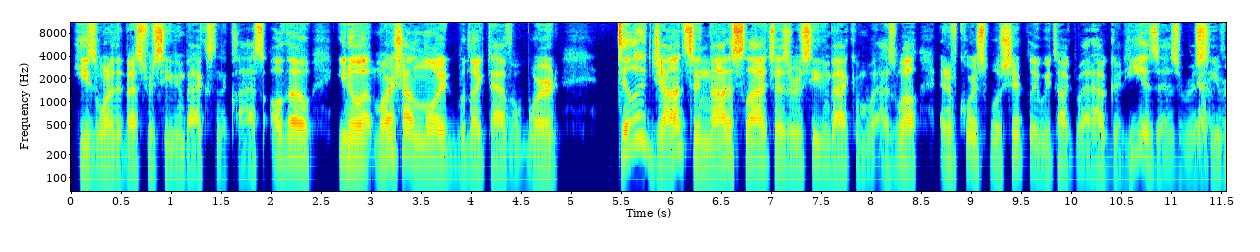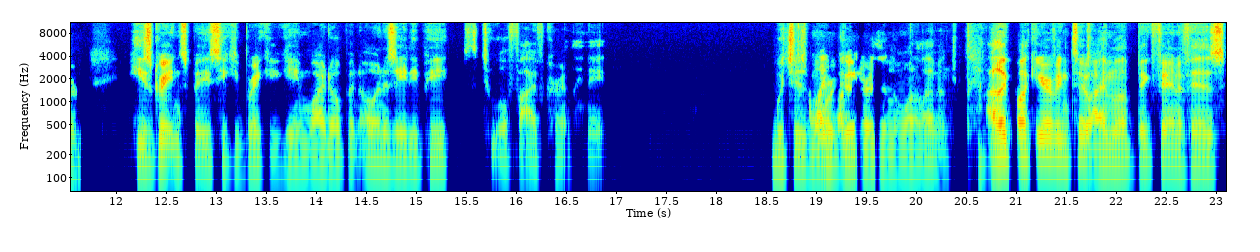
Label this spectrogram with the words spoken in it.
He's one of the best receiving backs in the class. Although, you know what, Marshawn Lloyd would like to have a word. Dylan Johnson, not a slouch as a receiving back as well. And of course, Will Shipley, we talked about how good he is as a receiver. He's great in space. He could break a game wide open. Oh, and his ADP is 205 currently, Nate, which is I like more Bucky. gooder than the 111. I like Bucky Irving too. I'm a big fan of his,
